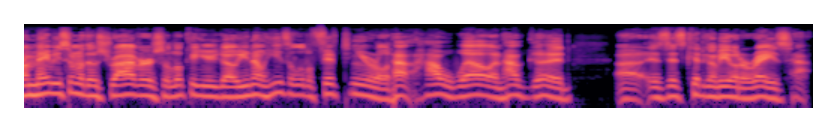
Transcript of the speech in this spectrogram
from maybe some of those drivers who look at you go, you know, he's a little 15 year old. How, how well and how good uh, is this kid going to be able to race? How,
